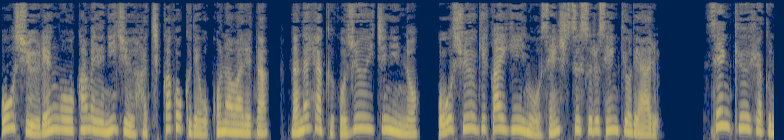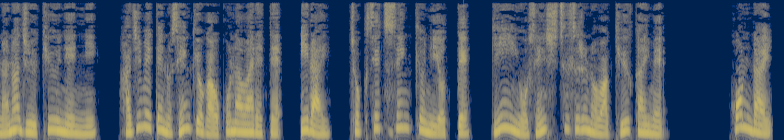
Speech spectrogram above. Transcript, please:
欧州連合加盟28カ国で行われた751人の欧州議会議員を選出する選挙である。1979年に初めての選挙が行われて以来直接選挙によって議員を選出するのは9回目。本来、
